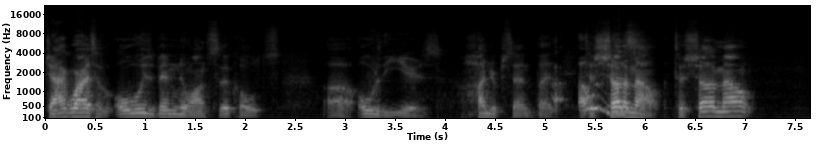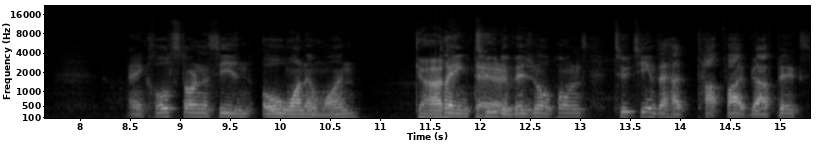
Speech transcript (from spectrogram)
Jaguars have always been nuanced to the Colts uh, over the years, hundred percent. But I- I to was shut just- them out, to shut them out, and Colts starting the season 0-1 and one God playing two divisional opponents, two teams that had top five draft picks.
